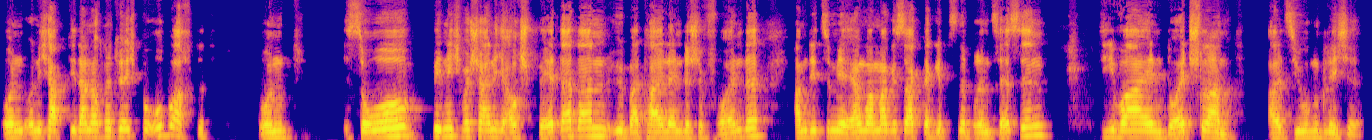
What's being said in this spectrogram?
und, und ich habe die dann auch natürlich beobachtet. Und so bin ich wahrscheinlich auch später dann über thailändische Freunde, haben die zu mir irgendwann mal gesagt, da gibt es eine Prinzessin, die war in Deutschland als Jugendliche.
